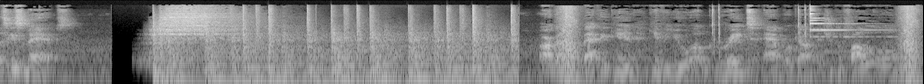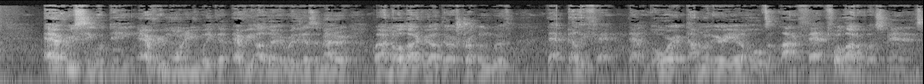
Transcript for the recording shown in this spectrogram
Let's get some abs. All right, guys, back again, giving you a great ab workout that you can follow along every single day, every morning you wake up, every other, it really doesn't matter. But I know a lot of you out there are struggling with that belly fat. That lower abdominal area holds a lot of fat for a lot of us, man. It's,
